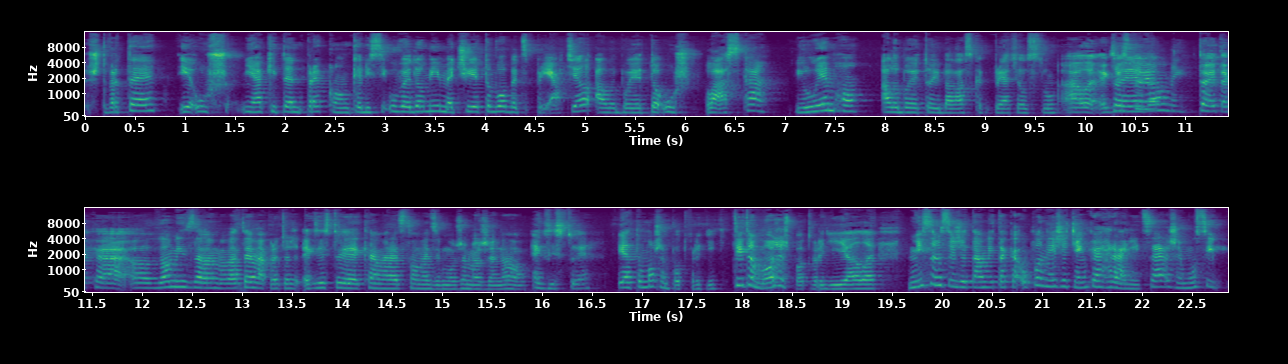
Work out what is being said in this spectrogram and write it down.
Štvrté je už nejaký ten preklon, kedy si uvedomíme, či je to vôbec priateľ, alebo je to už láska, milujem ho, alebo je to iba láska k priateľstvu. Ale To je existuje... veľmi... To je taká uh, veľmi zaujímavá téma, pretože existuje kamarátstvo medzi mužom a ženou. Existuje. Ja to môžem potvrdiť. Ty to môžeš potvrdiť, ale myslím si, že tam je taká úplne že tenká hranica, že musí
